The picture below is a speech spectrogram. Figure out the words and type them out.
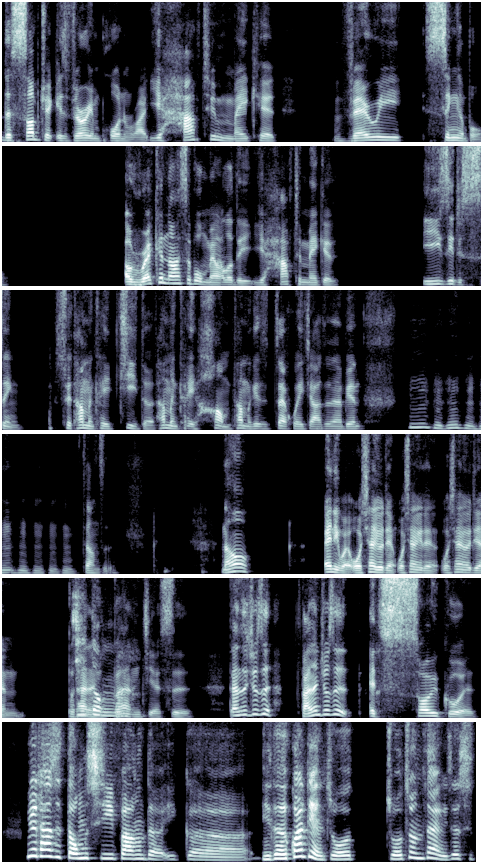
The subject is very important, right? You have to make it very singable. A recognizable melody, you have to make it easy to sing. 所以他们可以记得，他们可以 hum，他们可以再回家在那边，嗯哼哼哼哼哼哼哼哼这样子。然后，anyway，我现在有点，我现在有点，我现在有点不太能不太能解释。但是就是，反正就是，it's so good。因为它是东西方的一个，你的观点着。着重在于这是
